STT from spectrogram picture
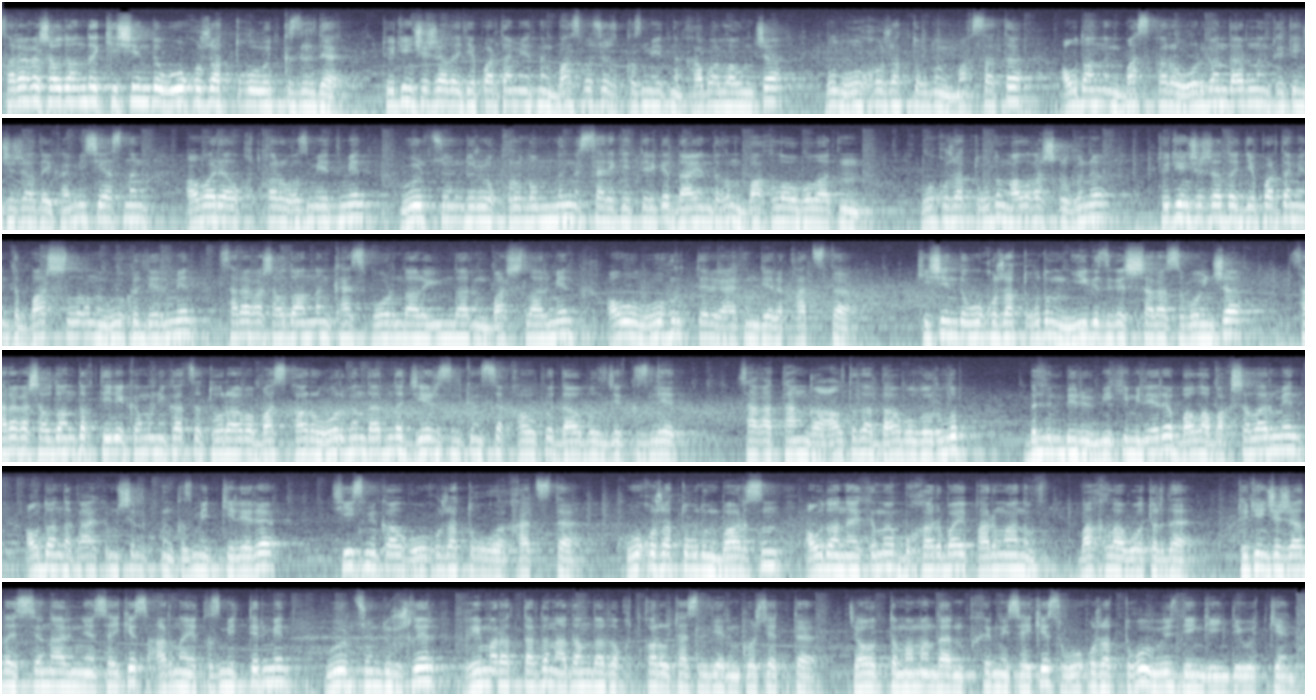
Сарыағаш ауданында кешенді оқу жаттығу өткізілді. Төтенше жағдай департаментінің баспасөз қызметінің хабарлауынша бұл оқу жаттығудың мақсаты ауданның басқару органдарының төтенше жағдай комиссиясының авариялық құтқару қызметі мен өрт сөндіру құрылымының іс әрекеттерге дайындығын бақылау болатын. Оқу жаттығудың алғашқы күні төтенше жағдай департаменті басшылығының өкілдері сарыағаш ауданының кәсіпорындары ұйымдарының басшылары мен ауыл округтері әкімдері қатысты. Кешенді оқу жаттығудың негізгі іс шарасы бойынша сарыағаш аудандық телекоммуникация торабы басқару органдарында жер сілкінісі қаупі дабыл жеткізіледі. Сағат таңғы алтыда дабыл ұрылып білім беру мекемелері бала бақшалар мен аудандық әкімшіліктің қызметкерлері сейсмикалық оқу жаттығуға қатысты. Оқу жаттығудың барысын аудан әкімі бұхарбай парманов бақылап отырды. Төтенше жағдай сценарийіне сәйкес арнайы қызметтер мен өрт сөндірушілер ғимараттардан адамдарды құтқару тәсілдерін көрсетті. Жауапты мамандардың пікіріне сәйкес оқу жаттығу өз деңгейінде өткен.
